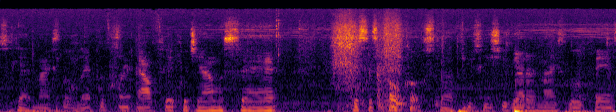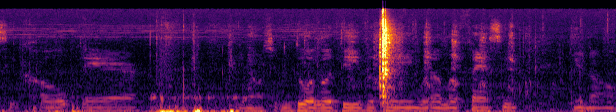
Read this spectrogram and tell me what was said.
She's got a nice little leopard print outfit, pajama set. This is Coco stuff. You see she's got her nice little fancy coat there. You know, she can do a little diva thing with a little fancy you know,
